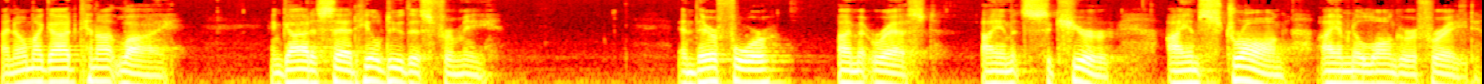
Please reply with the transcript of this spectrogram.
I know my God cannot lie. And God has said, He'll do this for me. And therefore, I'm at rest. I am at secure. I am strong. I am no longer afraid.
